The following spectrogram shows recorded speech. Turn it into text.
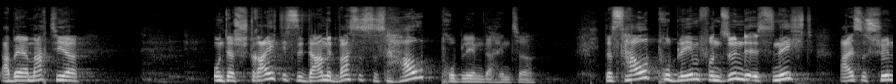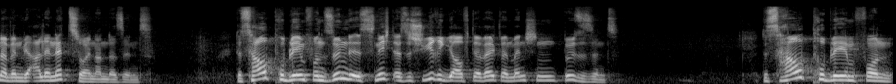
Aber er macht hier, unterstreicht sie damit, was ist das Hauptproblem dahinter? Das Hauptproblem von Sünde ist nicht, ah, es ist schöner, wenn wir alle nett zueinander sind. Das Hauptproblem von Sünde ist nicht, es ist schwieriger auf der Welt, wenn Menschen böse sind. Das Hauptproblem von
